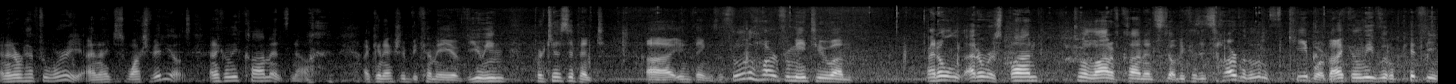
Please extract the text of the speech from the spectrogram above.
and I don't have to worry. And I just watch videos, and I can leave comments now. I can actually become a, viewing participant uh, in things. It's a little hard for me to. Um, I don't I don't respond to a lot of comments still because it's hard with a little keyboard, but I can leave little pithy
